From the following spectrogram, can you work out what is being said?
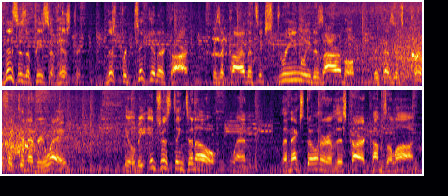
This is a piece of history. This particular car is a car that's extremely desirable because it's perfect in every way. It'll be interesting to know when the next owner of this car comes along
